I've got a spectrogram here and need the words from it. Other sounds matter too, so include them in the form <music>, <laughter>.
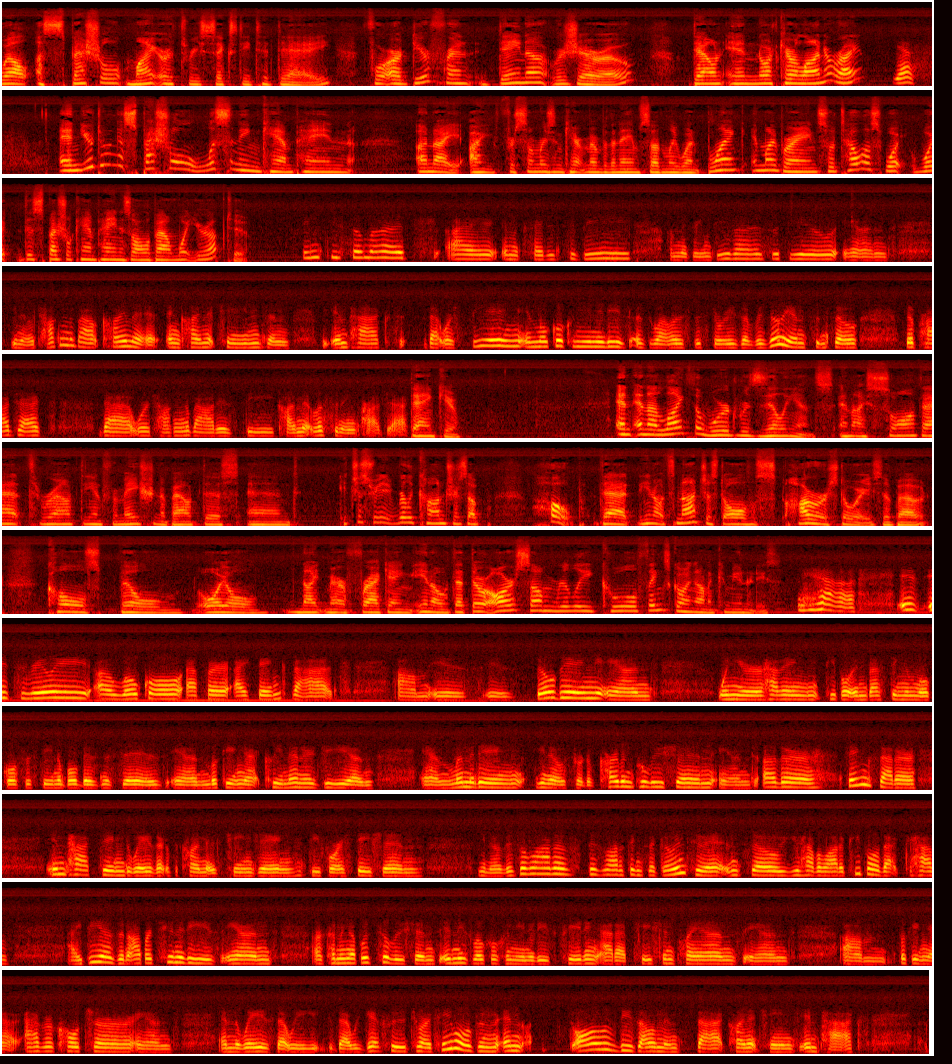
Well, a special My Earth 360 today for our dear friend Dayna Reggero down in North Carolina, right? Yes. And you're doing a special listening campaign, and I, I for some reason can't remember the name. Suddenly went blank in my brain. So tell us what what this special campaign is all about and what you're up to. Thank you so much. I am excited to be on the Green Divas with you and you know, talking about climate and climate change and the impacts that we're seeing in local communities as well as the stories of resilience. And so the project that we're talking about is the Climate Listening Project. Thank you. And and I like the word resilience, and I saw that throughout the information about this, and it just really really conjures up hope that you know it's not just all horror stories about coal spill, oil nightmare fracking, you know, that there are some really cool things going on in communities. Yeah, it, it's really a local effort, I think, that um, is is building and when you're having people investing in local sustainable businesses and looking at clean energy and and limiting, you know, sort of carbon pollution and other things that are impacting the way that the climate is changing, deforestation. You know, there's a lot of there's a lot of things that go into it, and so you have a lot of people that have ideas and opportunities and are coming up with solutions in these local communities, creating adaptation plans and um, looking at agriculture and and the ways that we that we get food to our tables and, and all of these elements that climate change impacts.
